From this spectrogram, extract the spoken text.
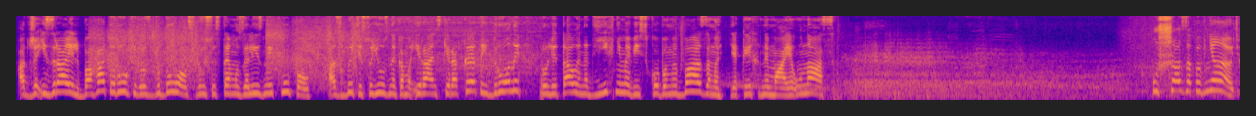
Адже Ізраїль багато років розбудовував свою систему залізний купол, а збиті союзниками іранські ракети й дрони пролітали над їхніми військовими базами, яких немає у нас. У США запевняють,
